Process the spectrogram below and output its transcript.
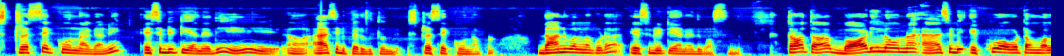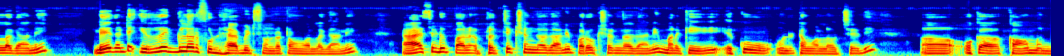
స్ట్రెస్ ఎక్కువ ఉన్నా కానీ ఎసిడిటీ అనేది యాసిడ్ పెరుగుతుంది స్ట్రెస్ ఎక్కువ ఉన్నప్పుడు. దానివలన కూడా ఎసిడిటీ అనేది వస్తుంది. తర్వాత బాడీలో ఉన్న యాసిడ్ ఎక్కువ అవ్వటం వల్ల కానీ లేదంటే ఇర్రెగ్యులర్ ఫుడ్ హ్యాబిట్స్ ఉండటం వల్ల కానీ యాసిడ్ పర ప్రత్యక్షంగా కానీ పరోక్షంగా కానీ మనకి ఎక్కువ ఉండటం వల్ల వచ్చేది ఒక కామన్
